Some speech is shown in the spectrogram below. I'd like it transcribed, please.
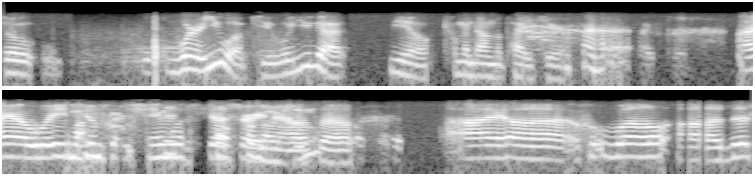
So, what are you up to? What you got, you know, coming down the pike here? I have way Come on, too much shameless to discuss right now, so I uh well uh this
